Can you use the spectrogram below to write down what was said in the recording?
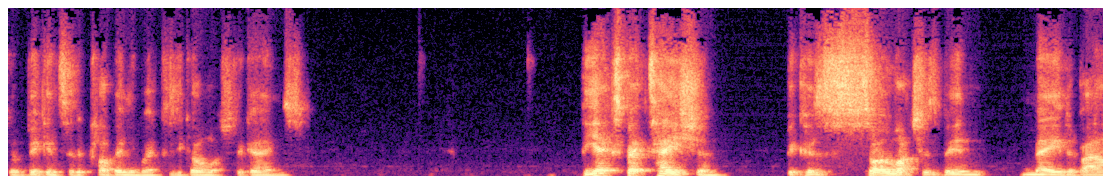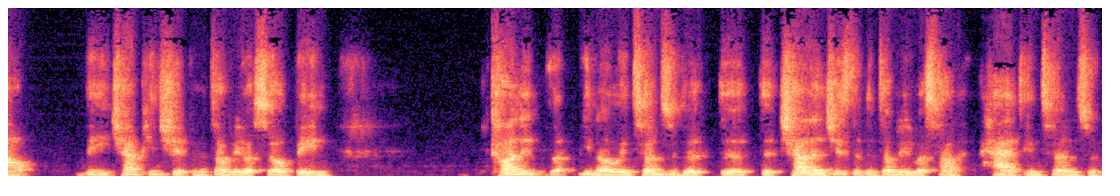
you're big into the club anyway because you go and watch the games. The expectation, because so much has been made about the championship and the WSL being kind of you know in terms of the the, the challenges that the WSL had in terms of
